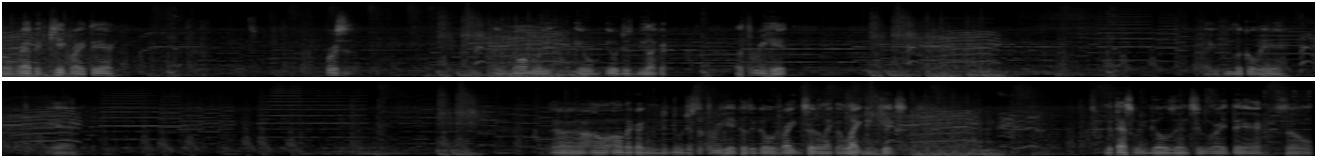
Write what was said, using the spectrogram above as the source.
little rapid kick right there. Versus, normally it'll, it'll just be like a, a three hit if you look over here, yeah. Uh, I, don't, I, don't, think I can do just a three hit because it goes right into the like the lightning kicks. But that's what he goes into right there. So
